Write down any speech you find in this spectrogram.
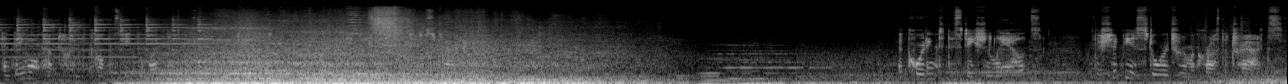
And they won't have time to confiscate the weapons. According to the station layouts, there should be a storage room across the tracks.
